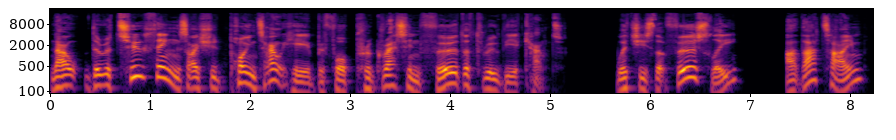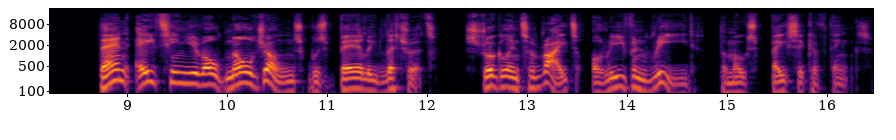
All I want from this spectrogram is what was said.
Now, there are two things I should point out here before progressing further through the account, which is that firstly, at that time, then 18 year old Noel Jones was barely literate, struggling to write or even read the most basic of things.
